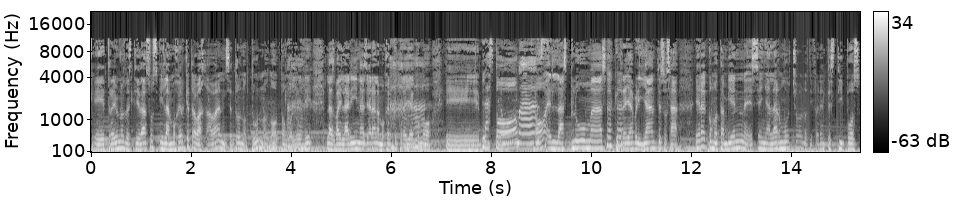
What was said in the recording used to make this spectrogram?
que traía unos vestidazos y la mujer que trabajaba en centros nocturnos, ¿no? Tongolele, las bailarinas, ya era la mujer que traía como eh, las plumas, ¿no? Eh, las plumas, que traía brillantes, o sea, era como también eh, señalar mucho los diferentes tipos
